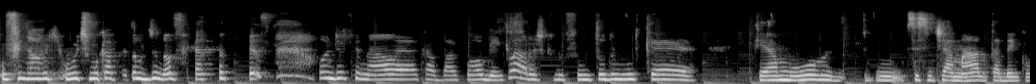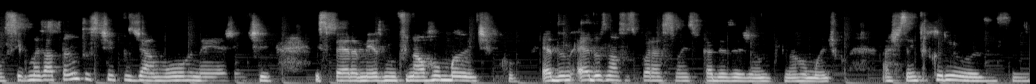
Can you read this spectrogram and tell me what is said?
o final, o último capítulo de novela, onde o final é acabar com alguém. Claro, acho que no fundo todo mundo quer quer amor, se sentir amado, tá bem consigo, mas há tantos tipos de amor, né? A gente espera mesmo um final romântico. É, do- é dos nossos corações ficar desejando um final romântico. Acho sempre curioso, assim.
